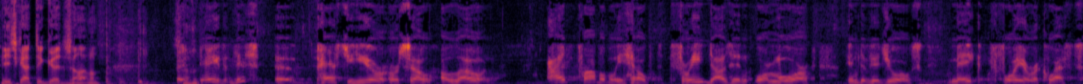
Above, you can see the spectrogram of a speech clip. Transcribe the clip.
He's got the goods on him. So. Dave, this uh, past year or so alone, I've probably helped three dozen or more individuals make FOIA requests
